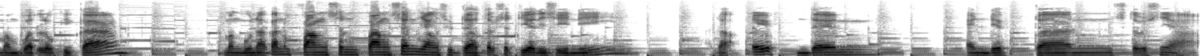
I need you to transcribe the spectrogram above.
membuat logika menggunakan function-function yang sudah tersedia di sini. Ada if then and if dan seterusnya.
